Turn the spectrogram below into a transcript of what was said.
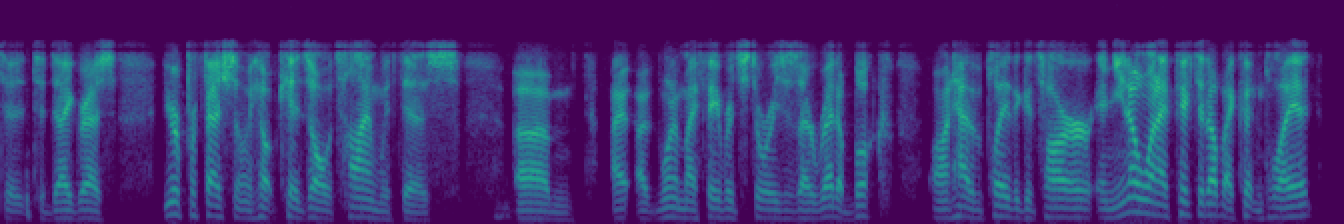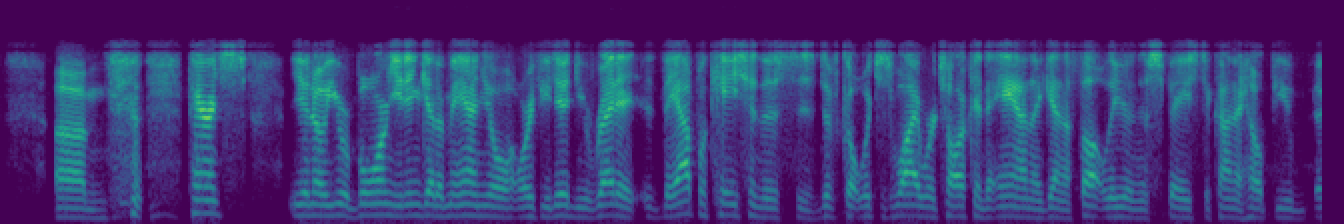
to, to, digress. You're a professional. You help kids all the time with this. Um, I, I, one of my favorite stories is I read a book on how to play the guitar, and you know when I picked it up, I couldn't play it. Um, parents, you know, you were born, you didn't get a manual, or if you did, you read it. The application of this is difficult, which is why we're talking to Ann again, a thought leader in this space, to kind of help you uh,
